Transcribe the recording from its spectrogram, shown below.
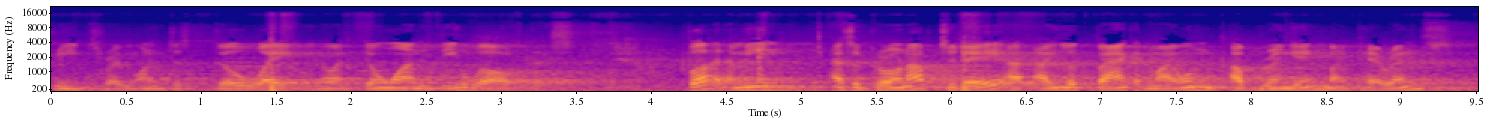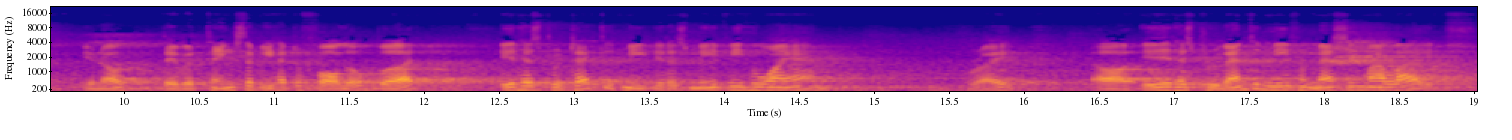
dreams, right? We want to just go away, you know, I don't want to deal with all of this. But, I mean, as a grown up today, I, I look back at my own upbringing, my parents, you know, there were things that we had to follow, but it has protected me. It has made me who I am, right? Uh, it has prevented me from messing my life.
